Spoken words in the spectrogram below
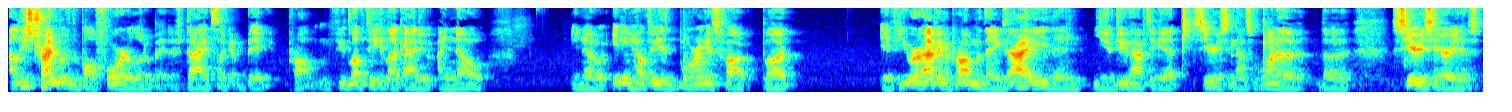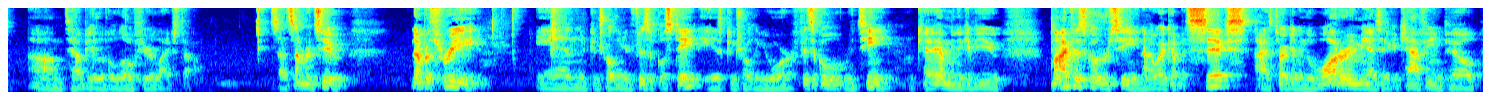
at least try and move the ball forward a little bit. If diet's like a big problem, if you'd love to eat like I do, I know you know, eating healthy is boring as fuck, but if you are having a problem with anxiety, then you do have to get serious, and that's one of the, the serious areas um, to help you live a low fear lifestyle. So that's number two. Number three in controlling your physical state is controlling your physical routine. Okay, I'm to give you my physical routine. I wake up at six. I start getting the water in me. I take a caffeine pill.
